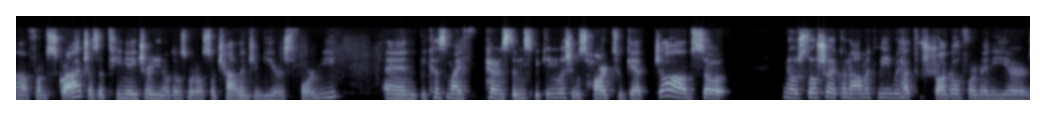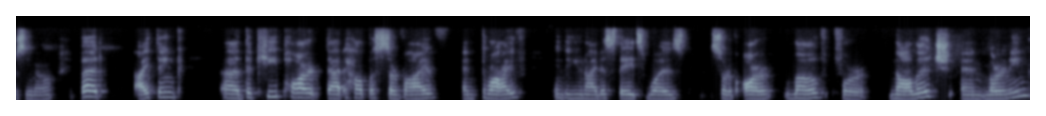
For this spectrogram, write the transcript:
uh, from scratch as a teenager. You know, those were also challenging years for me. And because my parents didn't speak English, it was hard to get jobs. So you know socioeconomically we had to struggle for many years you know. But i think uh, the key part that helped us survive and thrive in the united states was sort of our love for knowledge and learning.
